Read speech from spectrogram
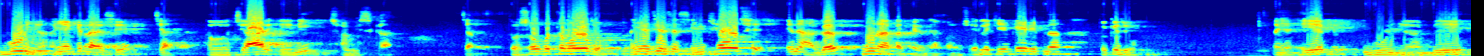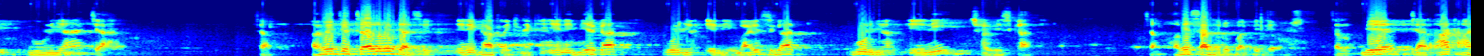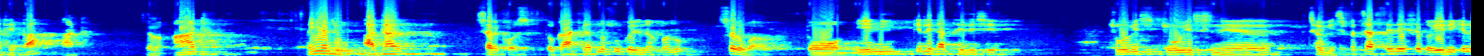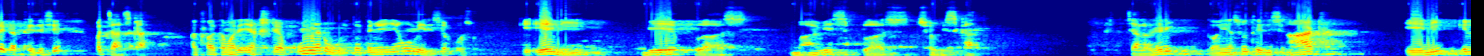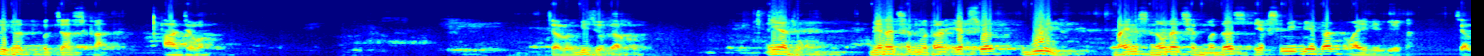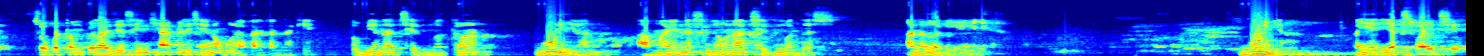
ગુણ્યા અહીંયા કેટલા હશે ચાર. તો ચાર એની છવ્વીસ ઘાત ચાલો. તો સૌ પ્રથમ હવે જો, અહીંયા જે સંખ્યાઓ છે, એને આગળ ગુણાકાર કરી નાખવાનો છે. એટલે કે કઈ રીતના? તો કે જો, અહીંયા એક ગુણ્યા બે ગુણ્યા ચાર. ચાલો. હવે જે ચલ વધ્યા છે, એની ઘાત લખી નાખીએ. એની બે ઘાત ગુણ્યા એની બાવીસ ઘાત ગુણ્યા એની છવ્વીસ ઘાત. ચાલો. હવે સાદુરૂપ આપી દેવાનું છે. ચાલો, બે, ચાર, આઠ આઠ એકા આઠ. ચાલો, આઠ, અહીંયા જુઓ, આધાર સરખો છે. તો ઘાત ઘાતનું શું કરી નાખવાનું? સરવાળો. તો એની કેટલી ઘાત થઈ જશે? ચોવીસ ચોવીસ ને છવ્વીસ. પચાસ થઈ જશે, તો એની કેટલી ઘાત થઈ જશે? પચાસ ઘાત. અથવા તમારે એક સ્ટેપ ઉમેરવું હોય તો તમે અહીંયા ઉમેરી શકો છો કે એની બે પ્લસ બાવીસ પ્લસ છવ્વીસ ઘાત. ચાલો રેડી તો અહીંયા શું થઈ જશે? આઠ એની કેટલી ઘાત પચાસ ઘાત આ જવાબ. ચાલો, બીજો દાખલો. અહીંયા જો બેના છેદમાં ત્રણ એક્સ વર્ગ ગુણ્યા માઇનસ નવના છેદમાં દસ, એક્સની બે ઘાત વાયની બે ઘાત. ચાલો, સૌપ્રથમ પેલા જે સંખ્યા આપેલી છે એનો ગુણાકાર કરી નાખીએ. તો બેના છેદમાં ત્રણ ગુણ્યા આ માઇનસ નવના છેદમાં દસ. આને અલગ લઈ લઈએ. ગુણ્યા. અહીંયા એક્સ વાય છે.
